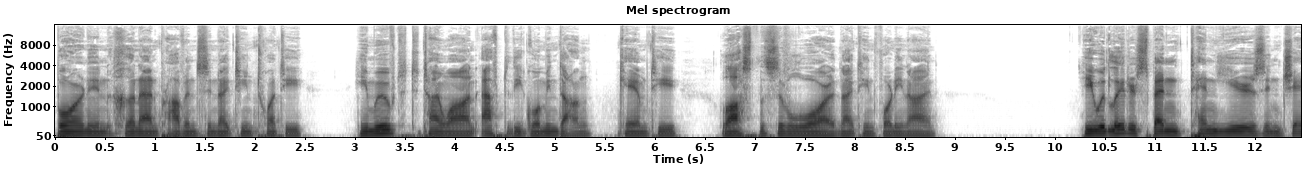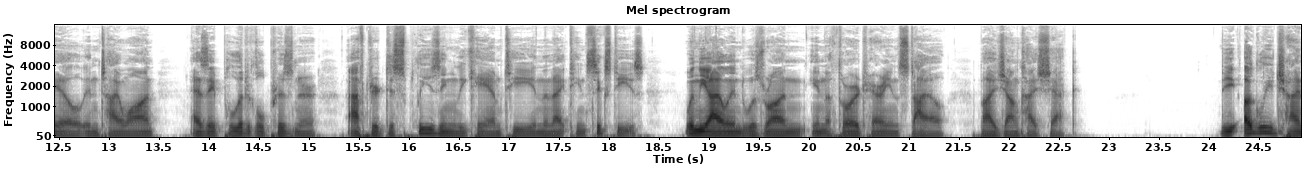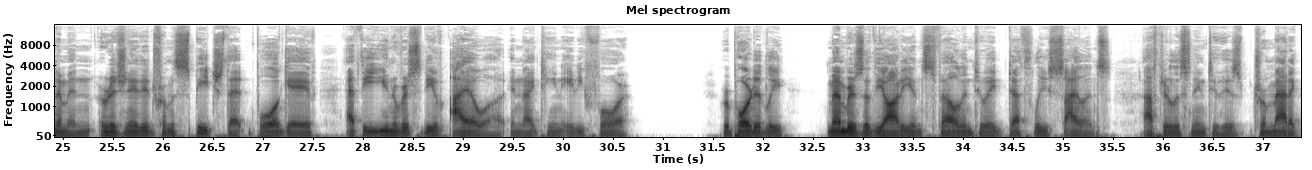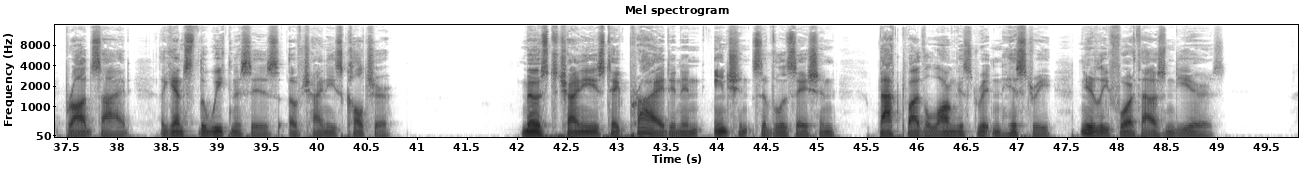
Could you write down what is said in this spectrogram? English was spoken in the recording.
Born in Henan province in 1920, he moved to Taiwan after the Kuomintang KMT lost the Civil War in 1949. He would later spend 10 years in jail in Taiwan as a political prisoner after displeasing the KMT in the 1960s when the island was run in authoritarian style by Chiang Kai shek. The Ugly Chinaman originated from a speech that Bo gave at the University of Iowa in 1984. Reportedly, members of the audience fell into a deathly silence after listening to his dramatic broadside against the weaknesses of Chinese culture. Most Chinese take pride in an ancient civilization backed by the longest written history, nearly 4,000 years.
